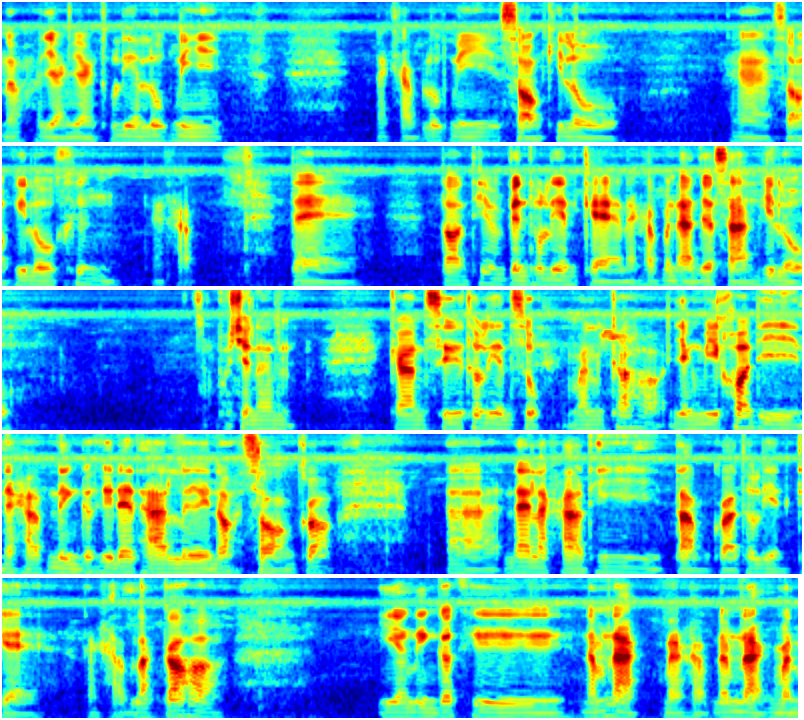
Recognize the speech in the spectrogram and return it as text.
เนาะอย่างอย่างทุเรียนลูกนี้นะครับ ลูกนี้ 2กิโลอ่าสองกิโลครึ่งนะครับ แต่ตอนที่มันเป็นทุเรียนแก่นะครับ มันอาจจะ 3กิโลเพราะฉะนั้นการซื้อทุเรียนสุกมันก็ยังมีข้อดีนะครับหนึ่งก็คือได้ทานเลยเนาะสองก็ ได้ราคาที่ต่ำกว่าทุเรียนแก่นะครับ แล้วก็อีกอย่างหนึ่งก็คือน้ำหนักนะครับ น้ำหนักมัน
